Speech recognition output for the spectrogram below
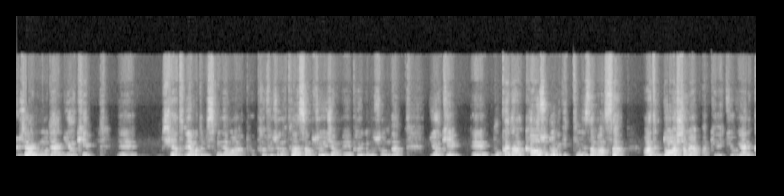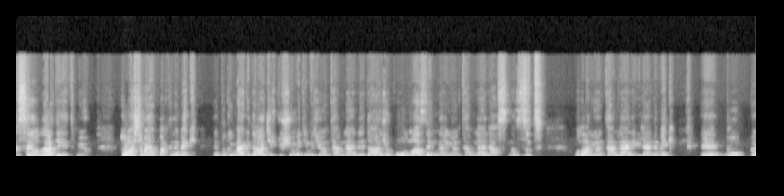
güzel bir model. Diyor ki, e, şey hatırlayamadım ismini ama profesörün hatırlarsam söyleyeceğim e, programın sonunda. Diyor ki e, bu kadar kaosa doğru gittiğimiz zamansa artık doğaçlama yapmak gerekiyor. Yani kısa yollar da yetmiyor. Doğaçlama yapmak ne demek? Bugün belki daha önce hiç düşünmediğimiz yöntemlerle, daha önce olmaz denilen yöntemlerle aslında zıt olan yöntemlerle ilerlemek. E, bu e,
